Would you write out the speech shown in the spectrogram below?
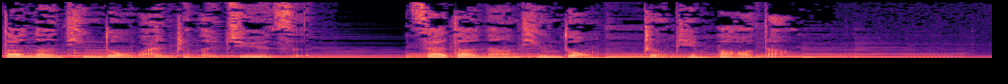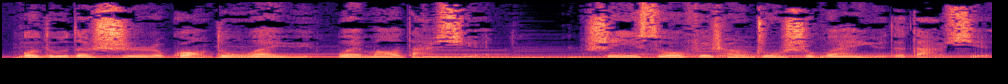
到能听懂完整的句子，再到能听懂整篇报道。我读的是广东外语外贸大学，是一所非常重视外语的大学。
